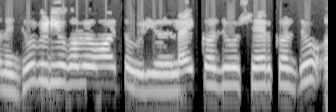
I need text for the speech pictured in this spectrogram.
અને જો વીડિયો ગમ્યો હોય તો વિડીયોને લાઇક કરજો શેર કરજો અને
